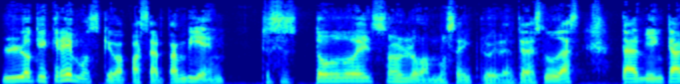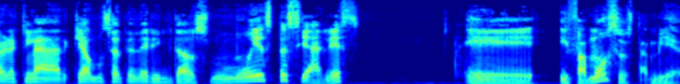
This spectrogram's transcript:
lo que creemos que va a pasar también. Entonces todo eso lo vamos a incluir en Te Desnudas. También cabe aclarar que vamos a tener invitados muy especiales eh, y famosos también.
